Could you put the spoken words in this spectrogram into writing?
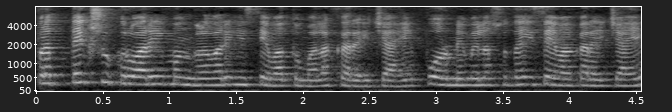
प्रत्येक शुक्रवारी मंगळवारी ही सेवा तुम्हाला करायची आहे. पौर्णिमेला सुद्धा ही सेवा करायची आहे.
